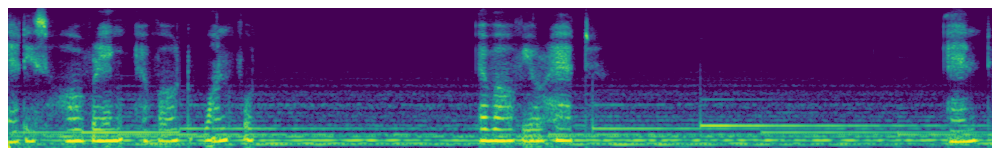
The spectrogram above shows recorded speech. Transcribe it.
that is hovering about one foot above your head. And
